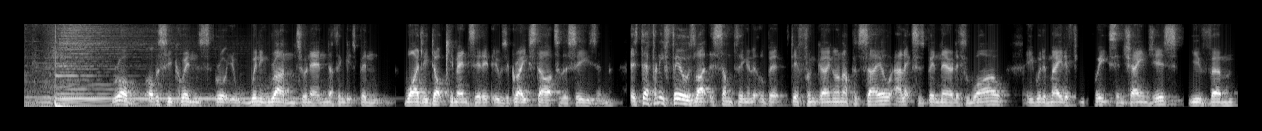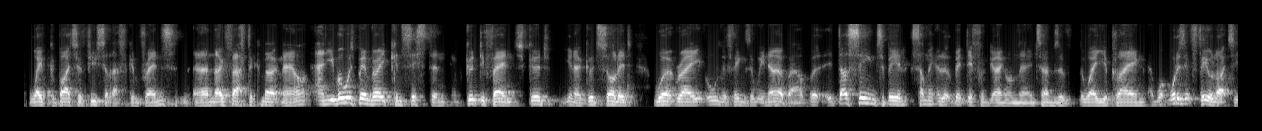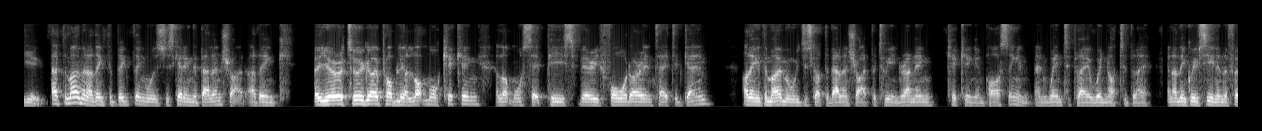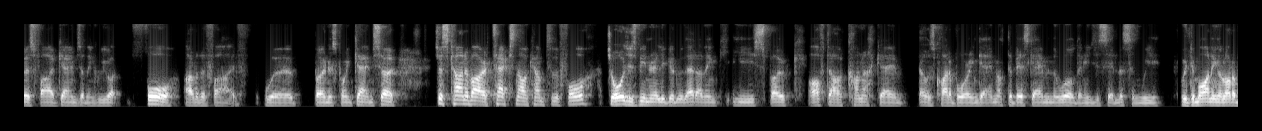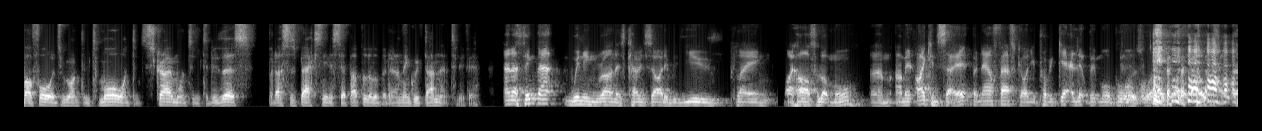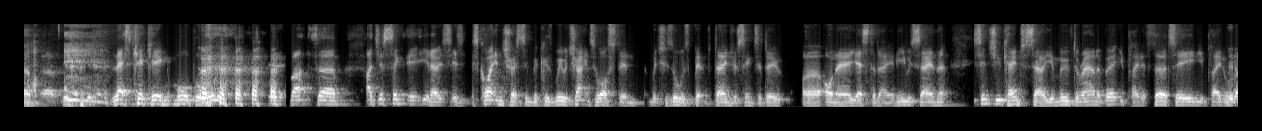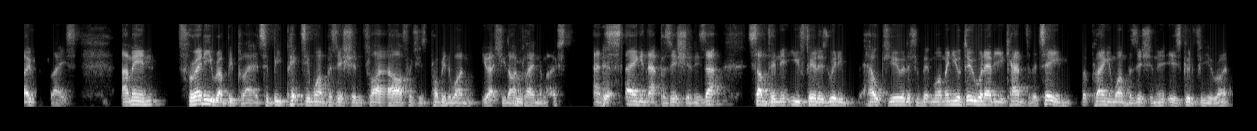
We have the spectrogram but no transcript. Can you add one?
Rob, obviously Quins brought your winning run to an end. I think it's been widely documented. It, it, was a great start to the season. It definitely feels like there's something a little bit different going on up at Sale. Alex has been there a little while. He would have made a few tweaks and changes. You've um, waved goodbye to a few South African friends. Uh, no Faf de Klerk now, and you've always been very consistent. Good defence, good you know, good solid work rate, all the things that we know about. But it does seem to be something a little bit different going on there in terms of the way you're playing. What, what does it feel like to you? At the moment, I think the big thing was just getting the balance right. I think a year or two ago, probably a lot more kicking, a lot more set piece, very forward orientated game. I think at the moment we just got the balance right between running, kicking, and passing, and, and when to play, when not to play. And I think we've seen in the first five games, I think we got four out of the five were bonus point games. So just kind of our attacks now come to the fore. George has been really good with that. I think he spoke after our Connacht game. That was quite a boring game, not the best game in the world. And he just said, listen, we, we're demanding a lot of our forwards. We want them to more, want them to scrum, want them to do this but us as backs need to step up a little bit. And I think we've done that, to be fair. And I think that winning run has coincided with you playing fly half a lot more. Um, I mean, I can say it, but now Faf's gone, you probably get a little bit more ball as well. uh, uh, less kicking, more ball. but um, I just think, you know, it's, it's, it's, quite interesting because we were chatting to Austin, which is always a bit of a dangerous thing to do uh, on air yesterday. And he was saying that since you came to Sale, you moved around a bit. You played at 13, you played all yeah. over the place. I mean, for any rugby player to be picked in one position, fly half, which is probably the one you actually like mm. playing the most, and yeah. staying in that position, is that something that you feel has really helped you a little bit more? I mean, you'll do whatever you can for the team, but playing in one position is good for you, right?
